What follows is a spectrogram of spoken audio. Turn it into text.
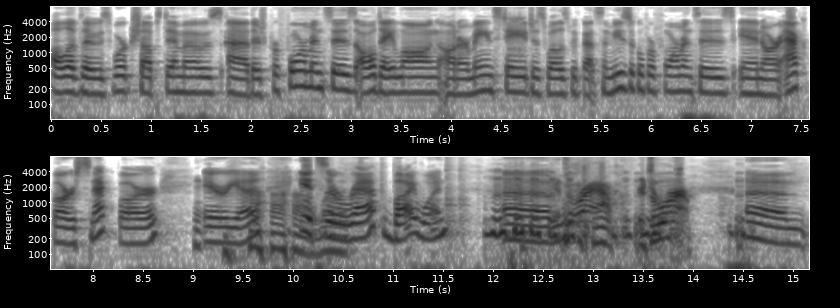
All of those workshops, demos. Uh, there's performances all day long on our main stage, as well as we've got some musical performances in our Akbar snack bar area. it's a Love it. wrap, buy one. Um, it's a wrap. It's a wrap. Um,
